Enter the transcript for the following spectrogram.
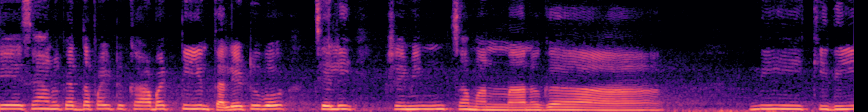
చేశాను పెద్ద పైటు కాబట్టి ఇంత లేటువో చెలి క్షమించమన్నానుగా. నీకిది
